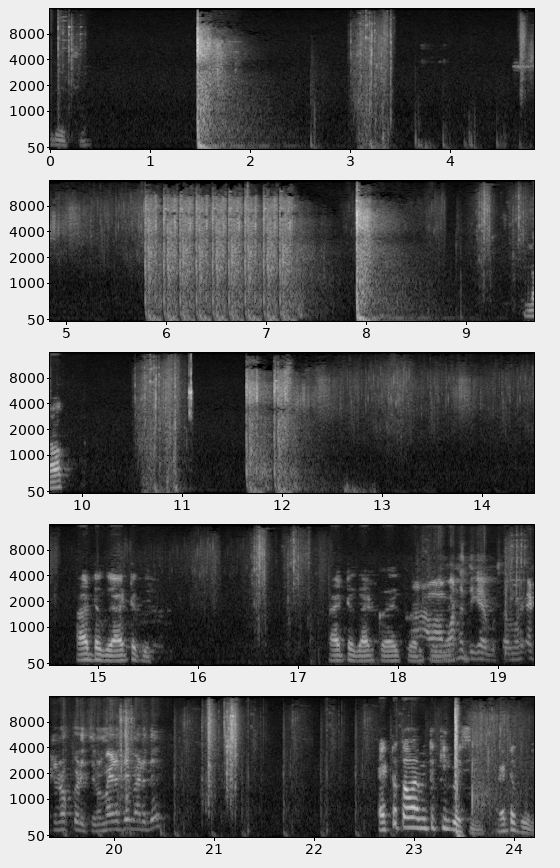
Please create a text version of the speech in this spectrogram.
দেখছি নক আরেকটা কই আরেকটা কই আরেকটা গাইড কর কর, মাথার দিকে আসছে একটা নক করেছিল মেরে দে মেরে দে। একটা তো আমি তো কিল পেয়েছি একটা কই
